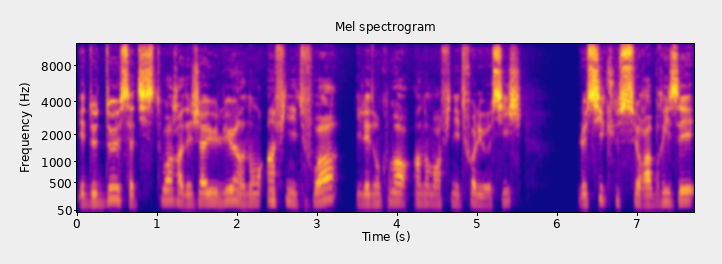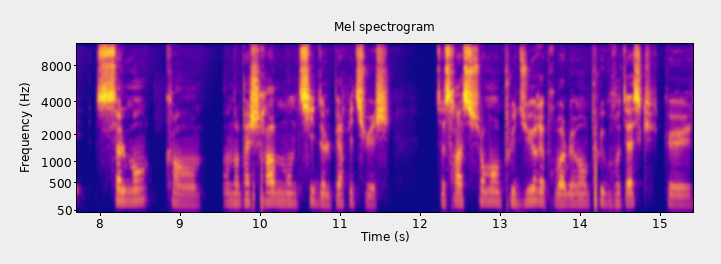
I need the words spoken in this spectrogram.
et de 2, cette histoire a déjà eu lieu un nombre infini de fois, il est donc mort un nombre infini de fois lui aussi. Le cycle sera brisé seulement quand on empêchera Monty de le perpétuer. Ce sera sûrement plus dur et probablement plus grotesque que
